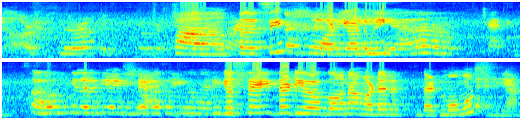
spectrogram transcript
यार मेरा पर्सी what you are doing south की लड़की है इंडिया का सबसे बड़ी You said that you are gonna order that momos. या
